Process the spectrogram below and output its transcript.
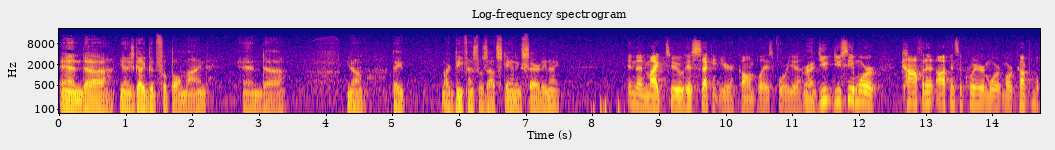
And uh, you know he's got a good football mind, and uh, you know they our defense was outstanding Saturday night. And then Mike, too, his second year calling plays for you. Right. Do you, do you see a more confident offensive coordinator, more, more comfortable?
